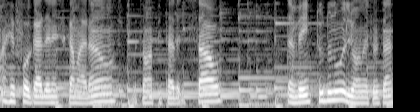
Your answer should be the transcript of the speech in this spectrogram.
Uma refogada nesse camarão. Botar uma pitada de sal. Também tudo no olhômetro, tá?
